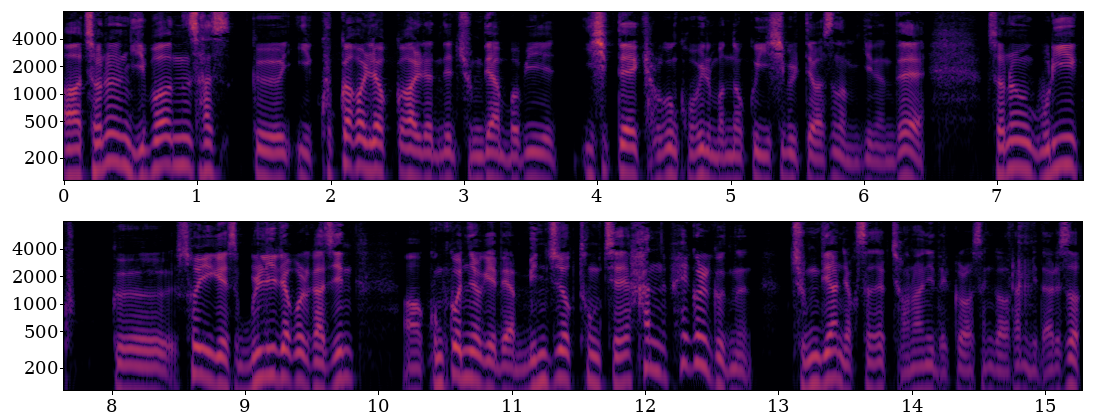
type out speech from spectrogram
어, 저는 이번 사, 그, 이 국가 권력과 관련된 중대한 법이 20대에 결국은 고비를 못 넘고 21대 와서 넘기는데 저는 우리 그 소위 얘기해서 물리력을 가진 어, 공권력에 대한 민주적 통치의 한 획을 긋는 중대한 역사적 전환이 될 거라고 생각을 합니다. 그래서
